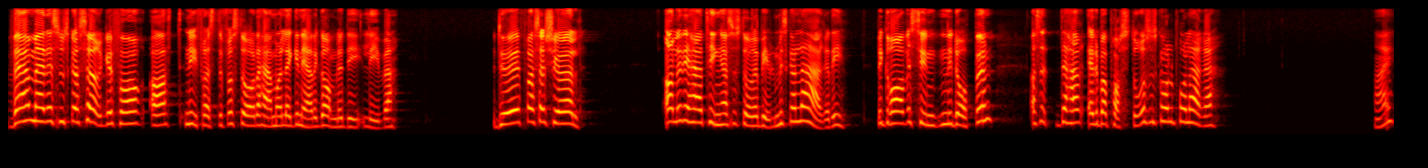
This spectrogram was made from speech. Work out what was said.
Hvem er det som skal sørge for at nyfrelste forstår det her med å legge ned det gamle livet? Dø fra seg sjøl. Alle de her tingene som står i Bibelen. Vi skal lære dem. Begrave synden i dåpen. Altså, det her, Er det bare pastorer som skal holde på å lære? Nei.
